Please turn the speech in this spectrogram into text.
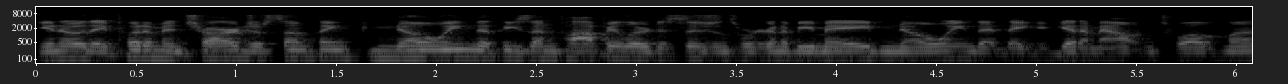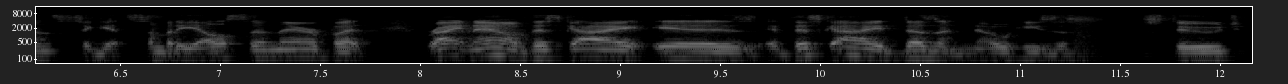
you know they put him in charge of something knowing that these unpopular decisions were going to be made knowing that they could get him out in 12 months to get somebody else in there but right now if this guy is if this guy doesn't know he's a stooge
